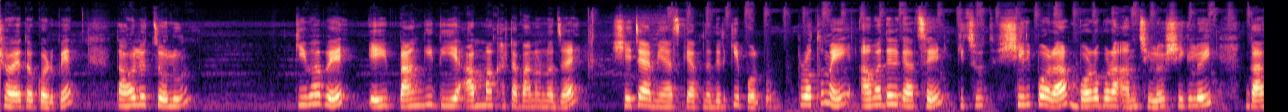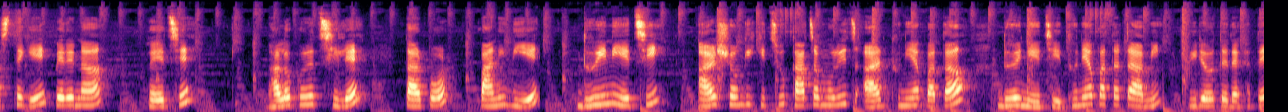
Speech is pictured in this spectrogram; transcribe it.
সহায়তা করবে। তাহলে চলুন, কীভাবে এই বাঙ্গি দিয়ে আম মাখাটা বানানো যায় সেটা আমি আজকে আপনাদেরকে বলব? প্রথমেই আমাদের গাছে কিছু শিল্পরা বড় বড় আম ছিল সেগুলোই গাছ থেকে পেরে নেওয়া হয়েছে। ভালো করে ছিলে তারপর পানি দিয়ে ধুয়ে নিয়েছি আর সঙ্গে কিছু কাঁচামরিচ আর ধনিয়া পাতা ধুয়ে নিয়েছি। ধনিয়া পাতাটা আমি ভিডিওতে দেখাতে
